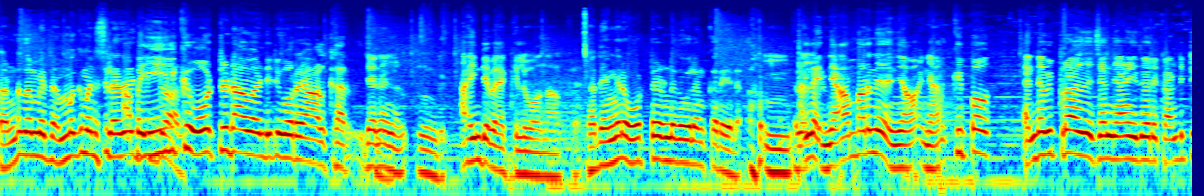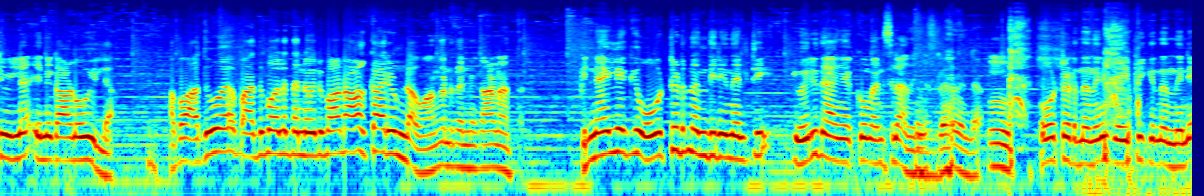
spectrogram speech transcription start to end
കണ്ട സമയത്ത് നമുക്ക് മനസ്സിലായത് അപ്പൊ വോട്ടിടാൻ വേണ്ടിട്ട് കുറെ ആൾക്കാർ ജനങ്ങൾ. ഉണ്ട്. അതിന്റെ ബാക്കിൽ പോകുന്ന ആൾക്കാർ. അതെങ്ങനെ വോട്ടിടേണ്ടത് പോലും എനിക്കറിയില്ല. അല്ല ഞാൻ പറഞ്ഞത് ഞാൻ ഞങ്ങൾക്കിപ്പോ എന്റെ അഭിപ്രായം എന്ന് വെച്ചാൽ ഞാൻ ഇതുവരെ കണ്ടിട്ടുമില്ല ഇനി കാണുകയില്ല അപ്പൊ അത് അതുപോലെ തന്നെ ഒരുപാട് ആൾക്കാരുണ്ടാവും അങ്ങനെ തന്നെ കാണാത്ത. പിന്നെ അതിലേക്ക് വോട്ടിടുന്ന എന്തിനെന്നിട്ട് ഒരു തേങ്ങക്കും മനസ്സിലാകുന്നില്ല മനസ്സിലാകുന്നില്ല. വോട്ടിടുന്നതിന് ജയിപ്പിക്കുന്നതിന്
